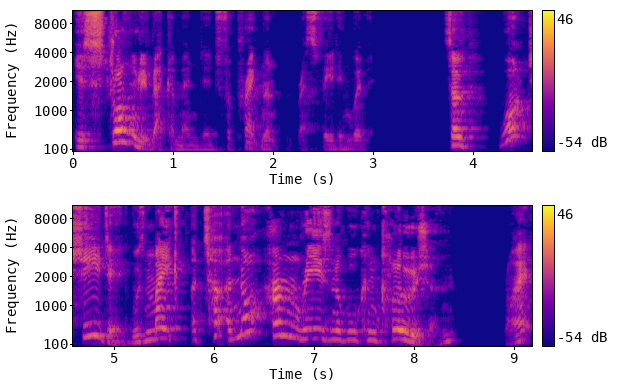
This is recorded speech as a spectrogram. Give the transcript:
is strongly recommended for pregnant and breastfeeding women. So, what she did was make a, t- a not unreasonable conclusion, right,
